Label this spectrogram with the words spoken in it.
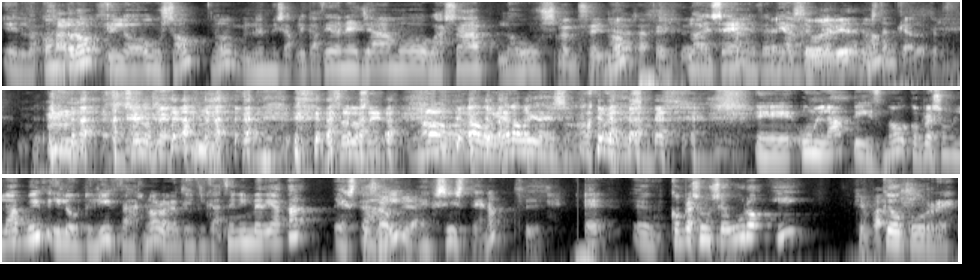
Eh, lo compro sí. y lo uso, ¿no? En mis aplicaciones llamo, WhatsApp, lo uso. Lo enseñas ¿no? a gente. Lo enseño, El efectivamente, seguro de vida no, ¿no? es tan caro, pero... Eso lo sé. Eso lo sé. Ahora, ahora voy, ahora voy a eso. ahora voy a eso. Eh, un lápiz, ¿no? Compras un lápiz y lo utilizas, ¿no? La gratificación inmediata está Es ahí, obvia. existe, ¿no? Sí. Eh, eh, compras un seguro y ¿Qué pasa? ¿qué ocurre?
